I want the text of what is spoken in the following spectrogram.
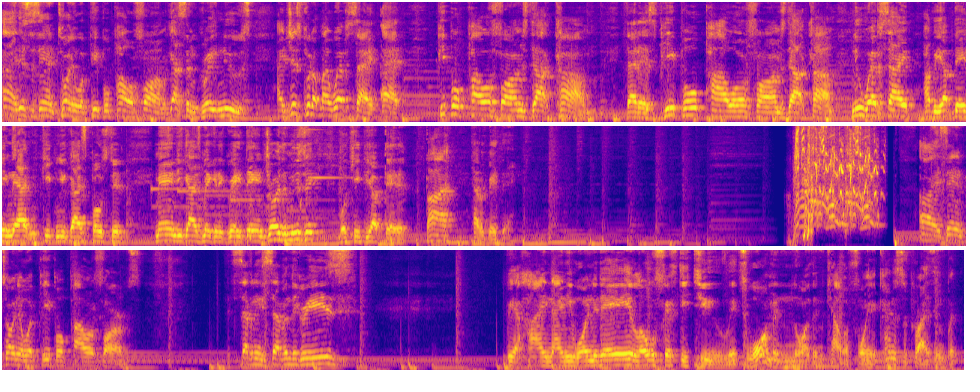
this is Antonio with People Power Farm. I got some great news. I just put up my website at peoplepowerfarms.com. That is peoplepowerfarms.com. New website. I'll be updating that and keeping you guys posted. Man, you guys make it a great day. Enjoy the music. We'll keep you updated. Bye. Have a great day. All right, it's Antonio with People Power Farms. It's 77 degrees. Be a high 91 today, low 52. It's warm in Northern California. Kind of surprising, but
